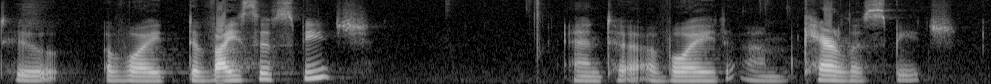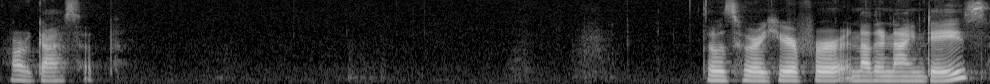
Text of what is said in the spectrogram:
to avoid divisive speech, and to avoid um, careless speech or gossip. Those who are here for another nine days,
